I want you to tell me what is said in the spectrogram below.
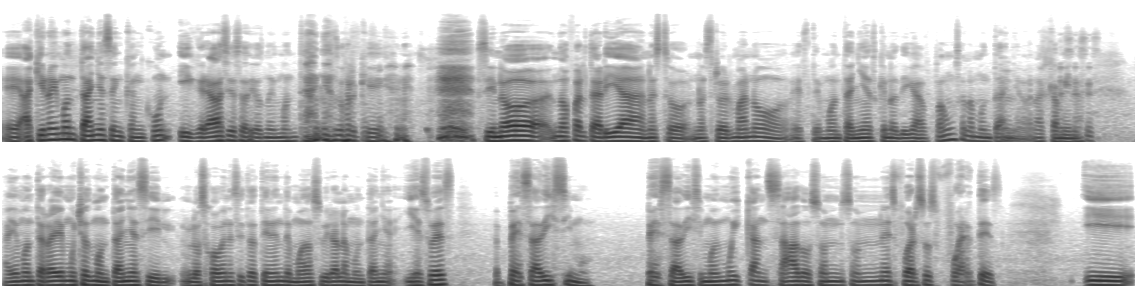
Eh, aquí no hay montañas en Cancún y gracias a Dios no hay montañas porque si no, no faltaría nuestro, nuestro hermano este, montañés que nos diga, vamos a la montaña, a caminar. Ahí en Monterrey hay muchas montañas y los jóvenes tienen de moda subir a la montaña. Y eso es pesadísimo, pesadísimo, es muy cansado, son, son esfuerzos fuertes. Y,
